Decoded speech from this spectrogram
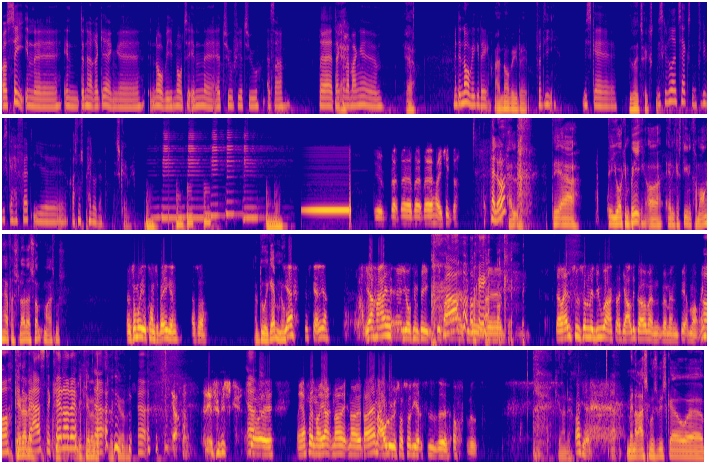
at se en, øh, en, den her regering, øh, når vi når til enden af 2024? Altså, der, der Ja. kan være mange... Øh, Ja, men det når vi ikke i dag, nej, det når vi ikke i dag. fordi vi skal, Videre i teksten. vi skal videre i teksten, fordi vi skal have fat i øh, Rasmus Paludan. Det skal vi. Øh, Hvad, hvad, hvad, hvad har I tænkt jer? Hallo? Hal det er, det er Joachim B. og Anne-Christine Kramon her fra Slottet og Sumpen, Rasmus. Jamen, så må I jo komme tilbage igen. Altså, Jamen, du er igennem nu? ja, det skal jeg. Ja, hej, øh, Joachim B. Det er bare, Nå, du okay. ved, øh, Okay. Der er jo altid sådan med livvagter, at de aldrig gør, hvad man, hvad man beder dem om. Ikke? Åh, oh, det er Kender det det. værste. Kender det? Vi kender det. Ja. Vi kender det. Ja. Det er typisk. Ja. Så øh, når, jeg, falder- når, jeg, når, når der er en afløser, så er de altid... Åh, øh, oh, du ved. kender det. Okay. Men Rasmus, vi skal jo... Øh,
